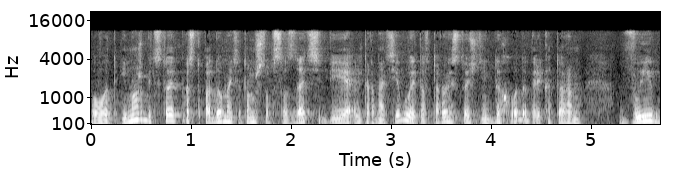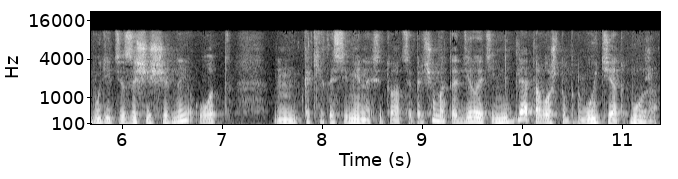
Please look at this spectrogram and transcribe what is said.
Вот. И, может быть, стоит просто подумать о том, чтобы создать себе альтернативу. Это второй источник дохода, при котором вы будете защищены от каких-то семейных ситуаций. Причем это делаете не для того, чтобы уйти от мужа,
